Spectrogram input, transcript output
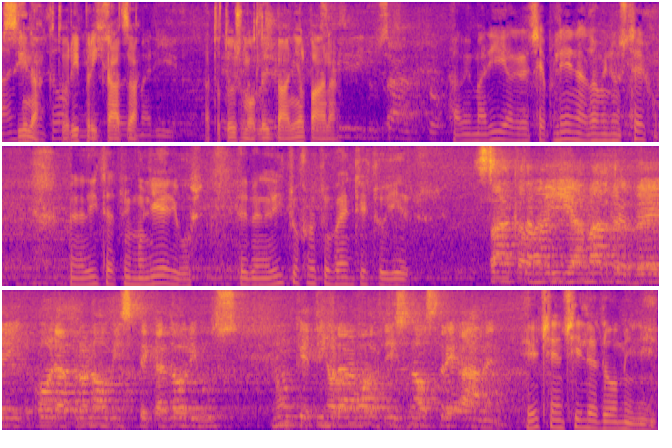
syna, ktorý prichádza. A toto už modlitba aniel pána. Ave Maria, grazia plena, Dominus tecum, benedicta tui mulieribus, et benedictus fructus ventris tui, Iesus. Sancta Maria, Mater Dei, ora pro nobis peccatoribus, nunc et in hora mortis nostre. Amen. Ecce ancilla Domini.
